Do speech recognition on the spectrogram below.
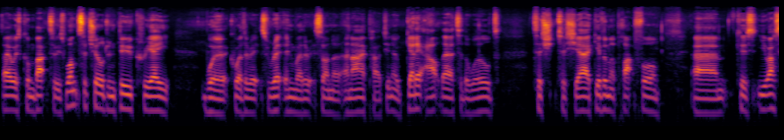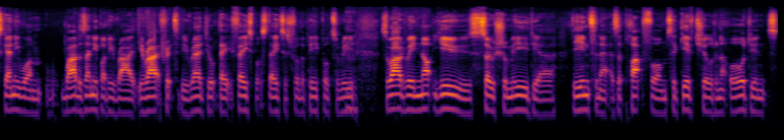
that I always come back to is once the children do create work, whether it's written, whether it's on a, an iPad, you know, get it out there to the world to sh- to share, give them a platform. Because um, you ask anyone, why does anybody write? You write for it to be read. You update Facebook status for other people to read. Mm. So why do we not use social media, the internet, as a platform to give children an audience?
